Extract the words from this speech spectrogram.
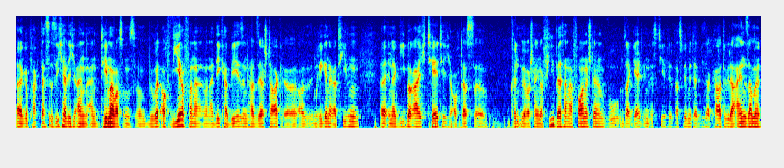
äh, gepackt. Das ist sicherlich ein, ein Thema, was uns äh, berührt. Auch wir von der, von der DKB sind halt sehr stark äh, also im regenerativen äh, Energiebereich tätig. Auch das könnten wir wahrscheinlich noch viel besser nach vorne stellen, wo unser Geld investiert wird, was wir mit der Visa-Karte wieder einsammeln.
